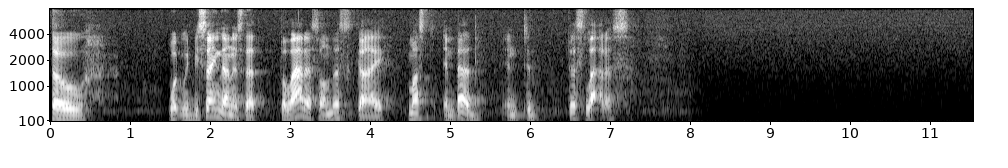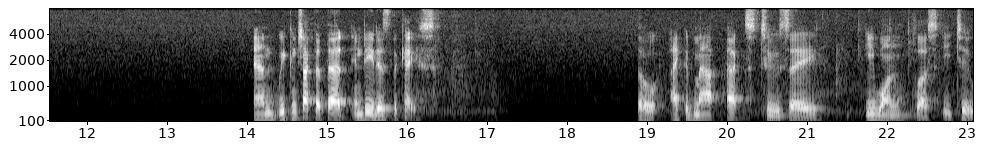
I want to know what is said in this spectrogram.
So what we'd be saying then is that the lattice on this guy must embed into this lattice. And we can check that that indeed is the case. So I could map x to, say, E1 plus E2.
